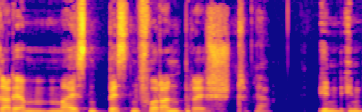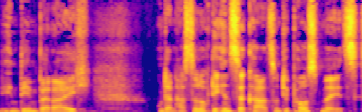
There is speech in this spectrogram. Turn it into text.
gerade am meisten besten voranprescht. Ja in, in, in dem Bereich. Und dann hast du noch die Instacarts und die Postmates,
